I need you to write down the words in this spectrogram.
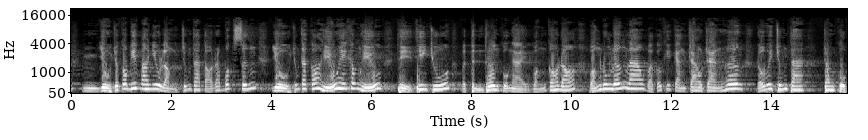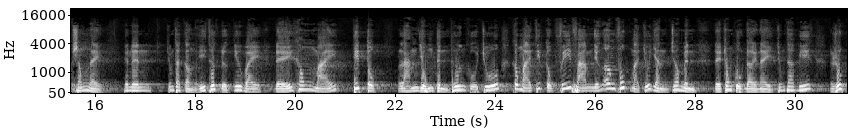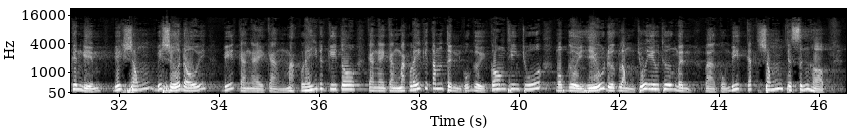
Dù cho có biết bao nhiêu lần chúng ta tỏ ra bất xứng, Dù chúng ta có hiểu hay không hiểu, Thì Thiên Chúa và tình thương của Ngài vẫn có đó, Vẫn luôn lớn lao và có khi càng trào tràn hơn Đối với chúng ta trong cuộc sống này Cho nên chúng ta cần ý thức được như vậy để không mãi tiếp tục lạm dụng tình thương của Chúa, không mãi tiếp tục phí phạm những ơn phúc mà Chúa dành cho mình. Để trong cuộc đời này chúng ta biết rút kinh nghiệm, biết sống, biết sửa đổi, biết càng ngày càng mặc lấy Đức Kitô, càng ngày càng mặc lấy cái tâm tình của người con Thiên Chúa, một người hiểu được lòng Chúa yêu thương mình và cũng biết cách sống cho xứng hợp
